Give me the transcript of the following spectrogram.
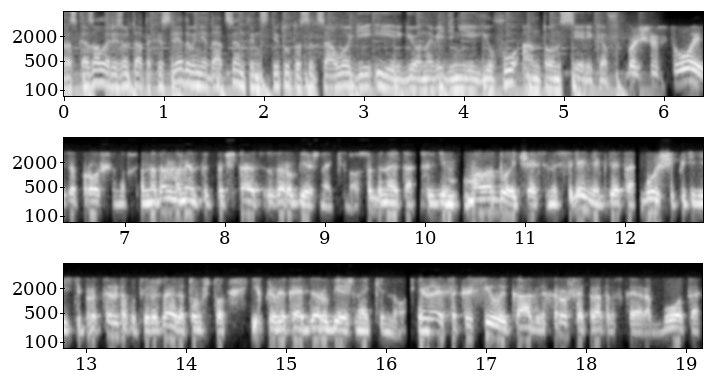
Рассказал о результатах исследования доцент Института социологии и регионоведения ЮФУ Антон Сериков. Большинство из опрошенных на данный момент предпочитают зарубежное кино. Особенно это среди молодой части населения, где-то больше 50% утверждают о том, что их привлекает зарубежное кино. Им нравятся красивые кадры, кадры, хорошая операторская работа,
